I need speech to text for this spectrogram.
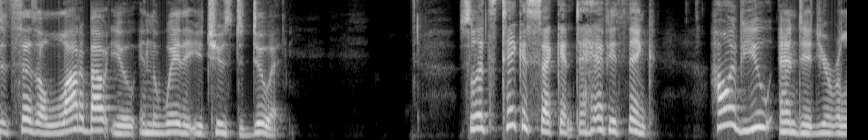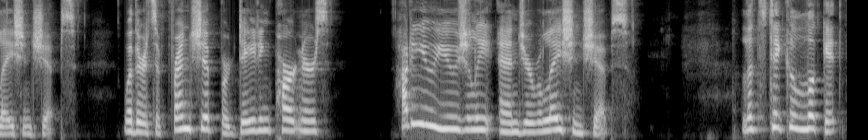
it says a lot about you in the way that you choose to do it. So let's take a second to have you think how have you ended your relationships? Whether it's a friendship or dating partners, how do you usually end your relationships? Let's take a look at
